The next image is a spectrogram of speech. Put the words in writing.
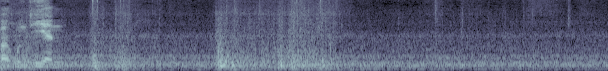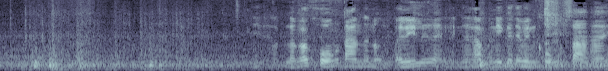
บางขุนเทียน นี่ครับแล้ว ก็โค้งตามถนนไปเรื่อยๆนะครับ อันนี้ก็จะเป็นโค้งซ้าย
